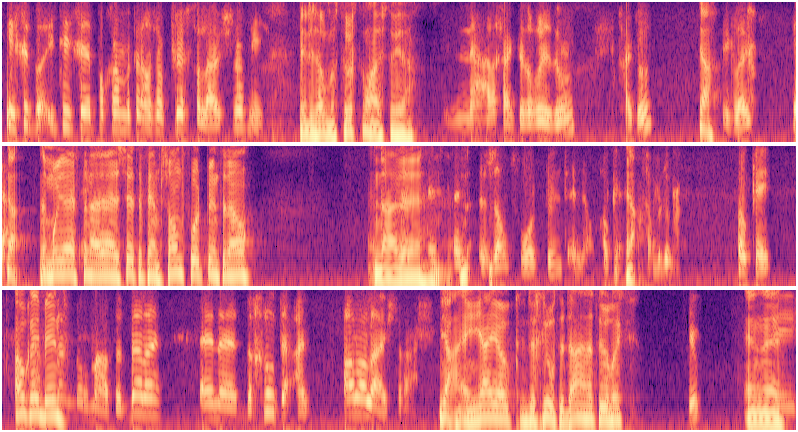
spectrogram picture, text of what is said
Is het, het is het programma trouwens ook terug te luisteren of niet? Dit is ook nog terug te luisteren, ja. Nou, dan ga ik dat nog eens doen. Ga ik doen? Ja. Ik leuk. Ja. ja. dan moet je even naar zfmzandvoort.nl. En daar... En, Zandvoort.nl. Oké, ja. gaan we doen. Oké. Oké, okay, Ben. Bedankt nogmaals het bellen. En uh, de groeten aan alle luisteraars. Ja, en jij ook. De groeten daar natuurlijk. Joep. En uh,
